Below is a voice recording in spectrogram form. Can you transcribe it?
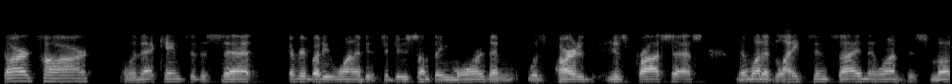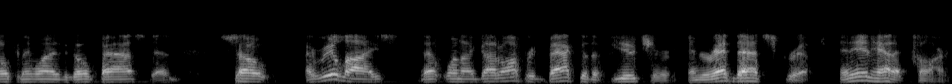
Star Car. And when that came to the set, everybody wanted it to do something more than was part of his process. They wanted lights inside, and they wanted to smoke, and they wanted to go fast. And so I realized that when I got offered Back to the Future and read that script, and it had a car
